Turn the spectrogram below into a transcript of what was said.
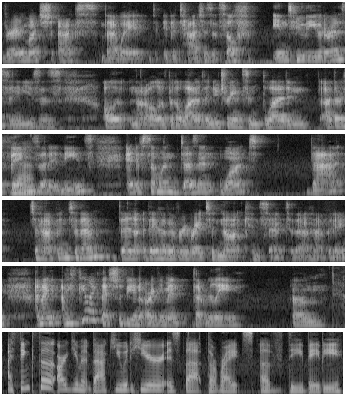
very much acts that way. It, it attaches itself into the uterus and it uses all of not all of but a lot of the nutrients and blood and other things that it needs. And if someone doesn't want that to happen to them, then they have every right to not consent to that happening. And I, I feel like that should be an argument that really um, I think the argument back you would hear is that the rights of the baby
